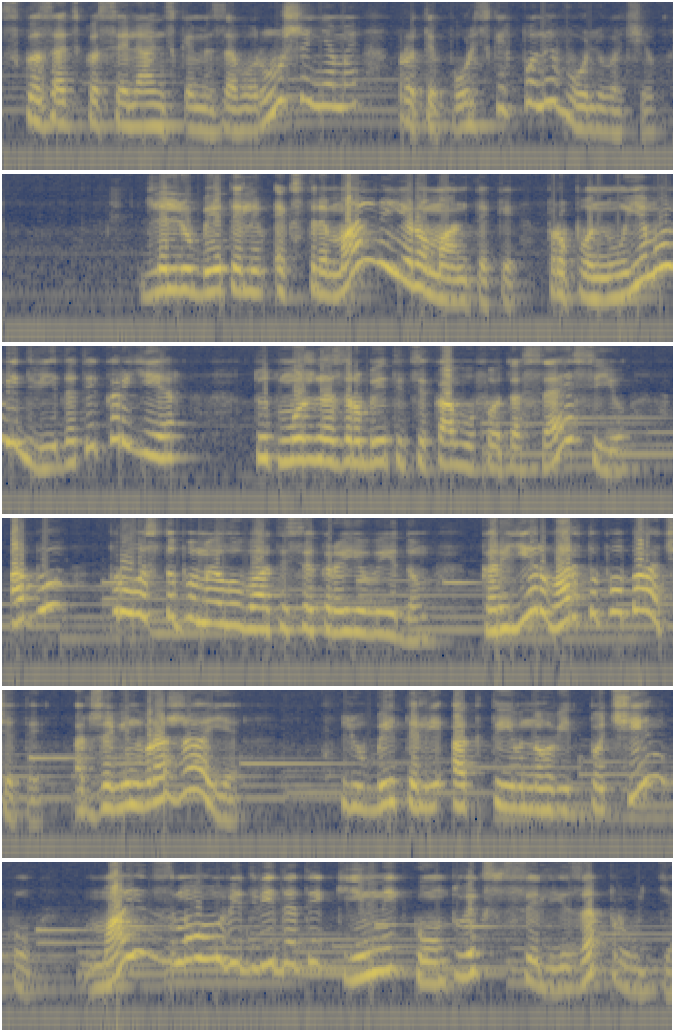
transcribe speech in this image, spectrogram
з козацько-селянськими заворушеннями проти польських поневолювачів. Для любителів екстремальної романтики пропонуємо відвідати кар'єр. Тут можна зробити цікаву фотосесію або просто помилуватися краєвидом Кар'єр варто побачити, адже він вражає. Любителі активного відпочинку мають змогу відвідати кінний комплекс в селі Запруддя.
